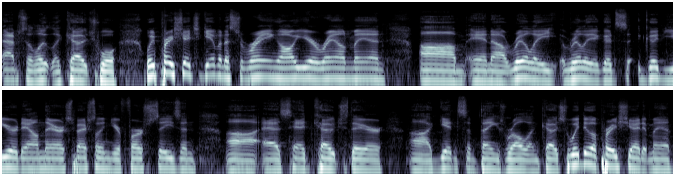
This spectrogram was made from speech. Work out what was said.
Absolutely, Coach. Well, we appreciate you giving us a ring all year round, man. Um, and uh, really, really a good good year down there, especially in your first season uh, as head coach there, uh, getting some things rolling, Coach. So we do appreciate it, man.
